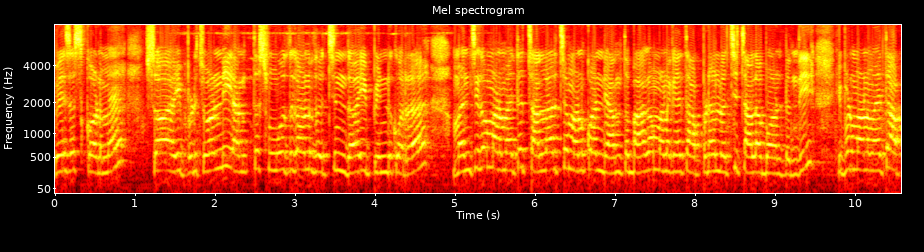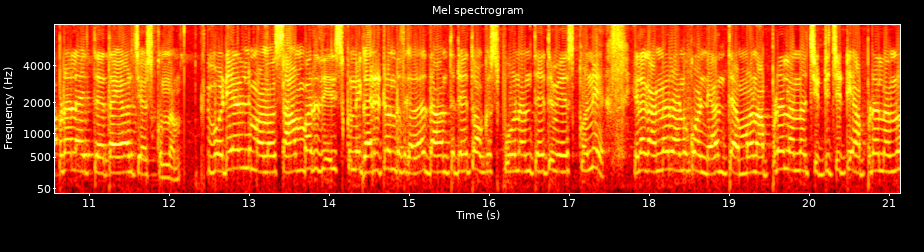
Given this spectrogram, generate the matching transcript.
వేసేసుకోవడమే. సో ఇప్పుడు చూడండి ఎంత స్మూత్గా ఉన్నది వచ్చిందో ఈ పిండి కూర. మంచిగా మనమైతే చల్లార్చాం అనుకోండి అంత బాగా మనకైతే అప్పడాలు వచ్చి చాలా బాగుంటుంది. ఇప్పుడు మనమైతే అప్పడాలు అయితే తయారు చేసుకుందాం. వడియాల్ని మనం సాంబార్ తీసుకునే గరిట ఉంటుంది కదా దాంతో అయితే ఒక స్పూన్ అంత అయితే వేసుకొని ఇలాగ అన్నారు అనుకోండి అంతే. మన అప్పుడాలన్నా చిట్టి చిట్టి అప్పుడాలను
